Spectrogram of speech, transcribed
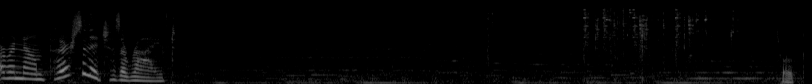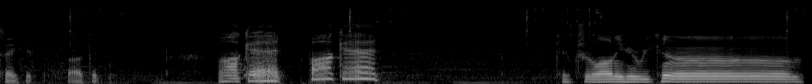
A renowned personage has arrived. I'll take it. Fuck it. Fuck it. Fuck it. Cape Trelawney, here we come.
